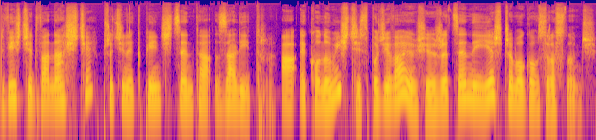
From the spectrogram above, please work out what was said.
212,5 centa za litr. A ekonomiści spodziewają się, że ceny jeszcze mogą wzrosnąć.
